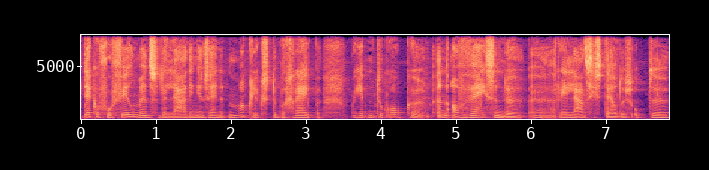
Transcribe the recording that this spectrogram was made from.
dekken voor veel mensen de lading en zijn het makkelijkst te begrijpen. Maar je hebt natuurlijk ook eh, een afwijzende eh, relatiestijl. Dus op de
